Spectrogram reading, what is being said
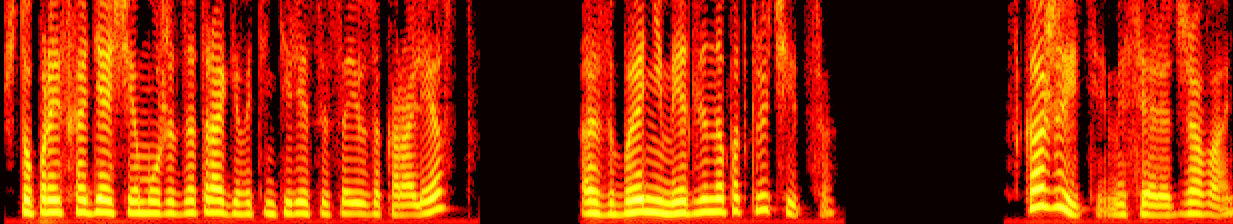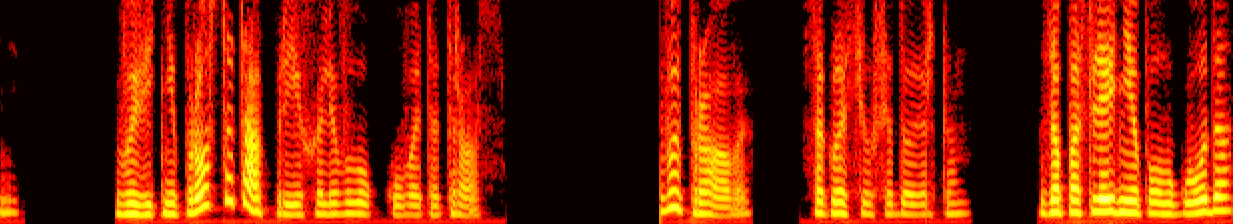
что происходящее может затрагивать интересы Союза Королевств, СБ немедленно подключится. Скажите, месье Джованни, вы ведь не просто так приехали в Лукку в этот раз? Вы правы, согласился Довертон. За последние полгода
